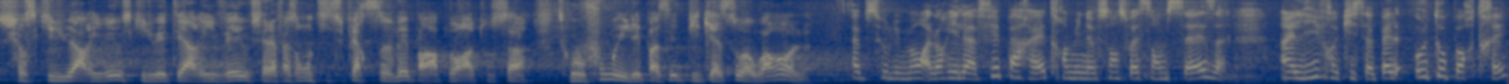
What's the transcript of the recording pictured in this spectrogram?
sur ce qui lui arrivait ou ce qui lui était arrivé, ou c'est la façon dont il se percevait par rapport à tout ça? Parce qu'au fond, il est passé de Picasso à Warhol. Absolument. Alors il a fait paraître en 1976 un livre qui s'appelle Autoportrait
